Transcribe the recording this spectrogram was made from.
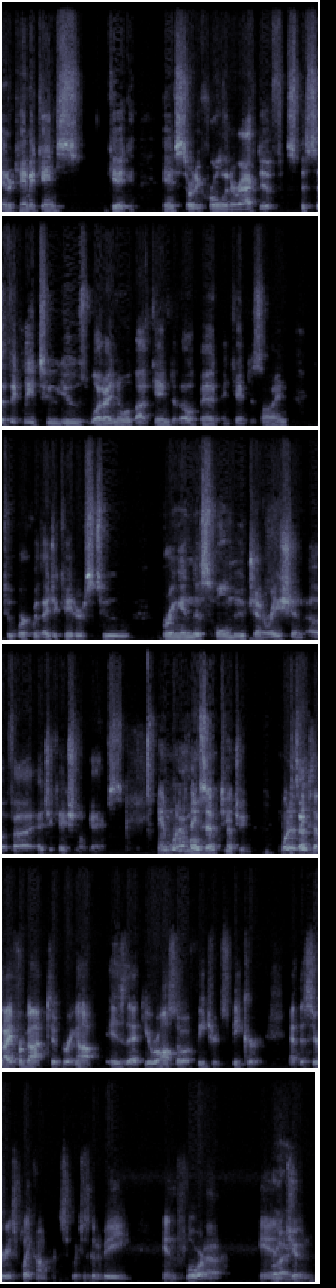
entertainment games gig and started Crowell Interactive specifically to use what I know about game development and game design to work with educators to bring in this whole new generation of uh, educational games. And one of the I'm things that- teaching. One of the things that I forgot to bring up is that you're also a featured speaker at the Serious Play Conference, which is going to be in Florida in Right. June.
